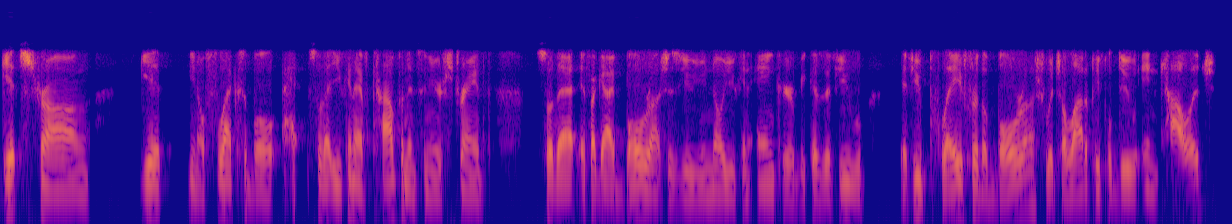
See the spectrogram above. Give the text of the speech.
get strong, get you know flexible, so that you can have confidence in your strength so that if a guy bull rushes you, you know you can anchor. Because if you if you play for the bull rush, which a lot of people do in college,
